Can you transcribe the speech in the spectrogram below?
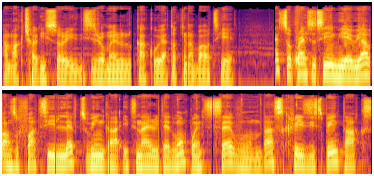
I'm actually sorry. This is Romelu Lukaku we are talking about here. Quite surprised to see him here. We have Ansu Fati, left winger, 89 rated, 1.7. That's crazy. Spain tax,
